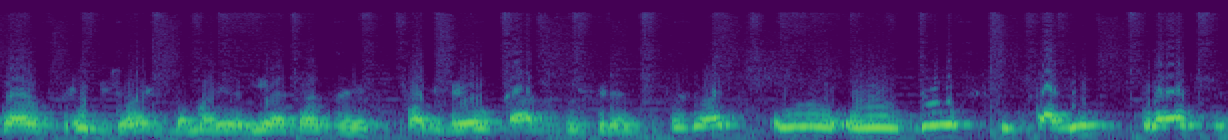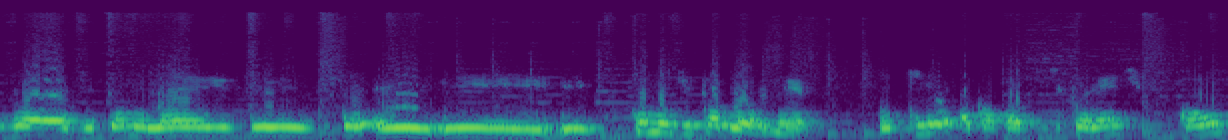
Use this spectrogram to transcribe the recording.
das religiões, da maioria das vezes. Pode ver o caso dos grandes sacerdotes, o, o Deus está ali prestes a ditar leis e, e, e, e como ditador mesmo. O que acontece diferente com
